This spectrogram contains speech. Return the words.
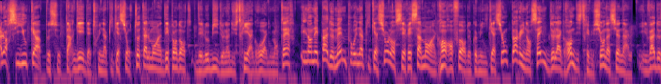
Alors si Yuka peut se targuer d'être une application totalement indépendante des lobbies de l'industrie agroalimentaire, il n'en est pas de même pour une application lancée récemment à grand renfort de communication par une enseigne de la grande distribution nationale. Il va de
